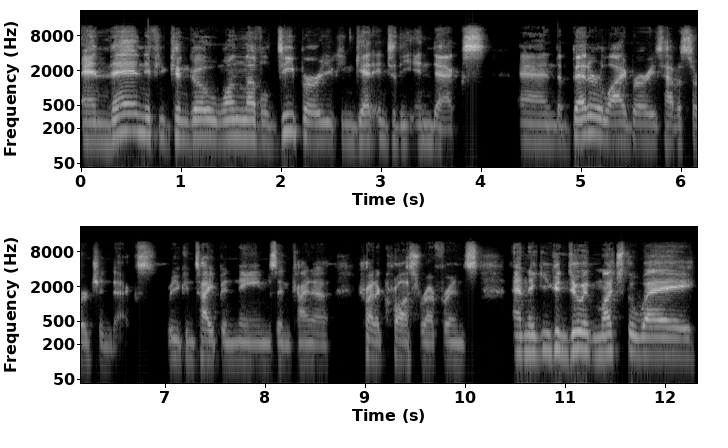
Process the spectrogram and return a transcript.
And then if you can go one level deeper, you can get into the index. And the better libraries have a search index where you can type in names and kind of try to cross reference. And you can do it much the way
